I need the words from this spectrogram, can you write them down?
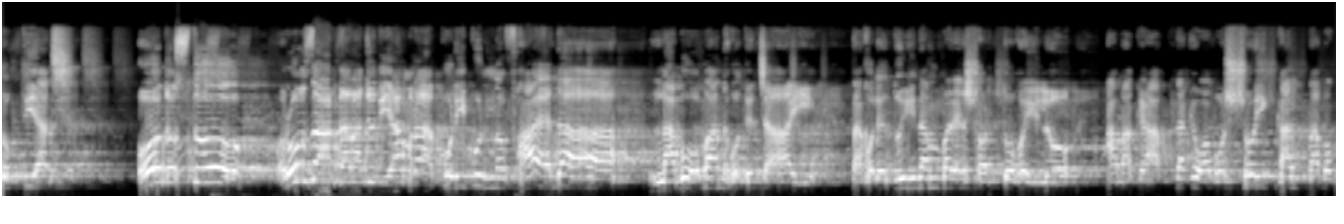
শক্তি আছে। ও দোস্ত, রোজার দ্বারা যদি আমরা পরিপূর্ণ ফায়দা লাভবান হতে চাই তাহলে দুই নম্বরের শর্ত হইল, আমাকে আপনাকে অবশ্যই কাজ নামক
